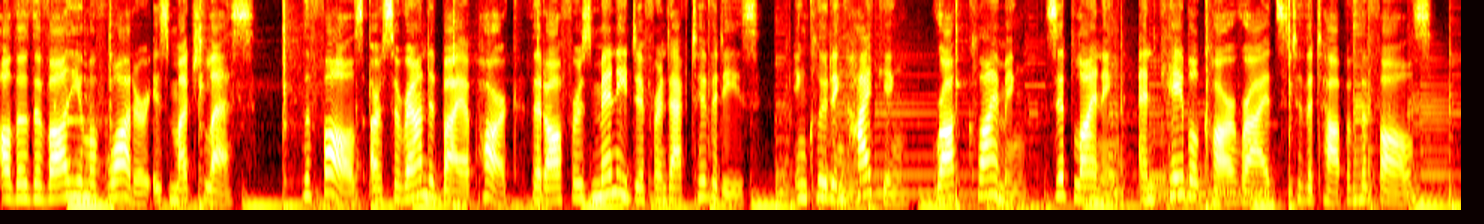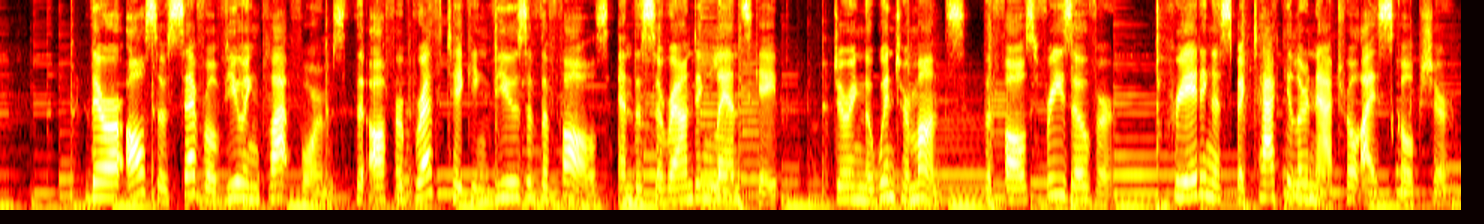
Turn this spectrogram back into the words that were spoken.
although the volume of water is much less. The falls are surrounded by a park that offers many different activities, including hiking, rock climbing, zip lining, and cable car rides to the top of the falls. There are also several viewing platforms that offer breathtaking views of the falls and the surrounding landscape. During the winter months, the falls freeze over, creating a spectacular natural ice sculpture.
